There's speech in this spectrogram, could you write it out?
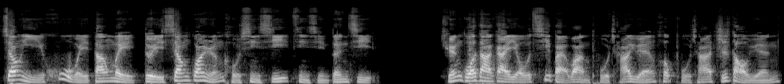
将以户为单位对相关人口信息进行登记。全国大概有七百万普查员和普查指导员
